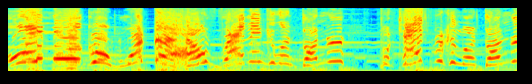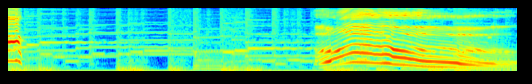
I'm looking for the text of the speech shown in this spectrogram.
Oh my god! What the hell? Raven can learn Thunder? But Casper can learn Thunder? Oh!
